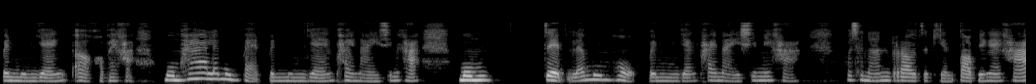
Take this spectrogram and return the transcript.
เป็นมุมแย้ง เอ่อขออภัยค่ะ มุม 5 และมุม 8 เป็นมุมแย้งภายในใช่ไหมคะ มุม 7 และมุม 6 เป็นมุมแย้งภายในใช่ไหมคะ เพราะฉะนั้นเราจะเขียนตอบยังไงคะ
